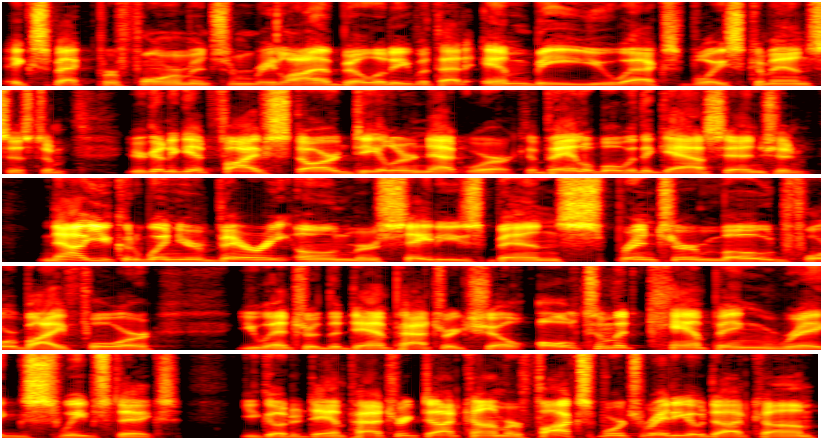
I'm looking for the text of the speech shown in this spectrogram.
Expect performance and reliability with that MBUX voice command system. You're going to get five star dealer network available with a gas engine. Now you could win your very own Mercedes Benz Sprinter Mode 4x4. You enter the Dan Patrick Show Ultimate Camping Rig Sweepstakes. You go to danpatrick.com or foxsportsradio.com,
